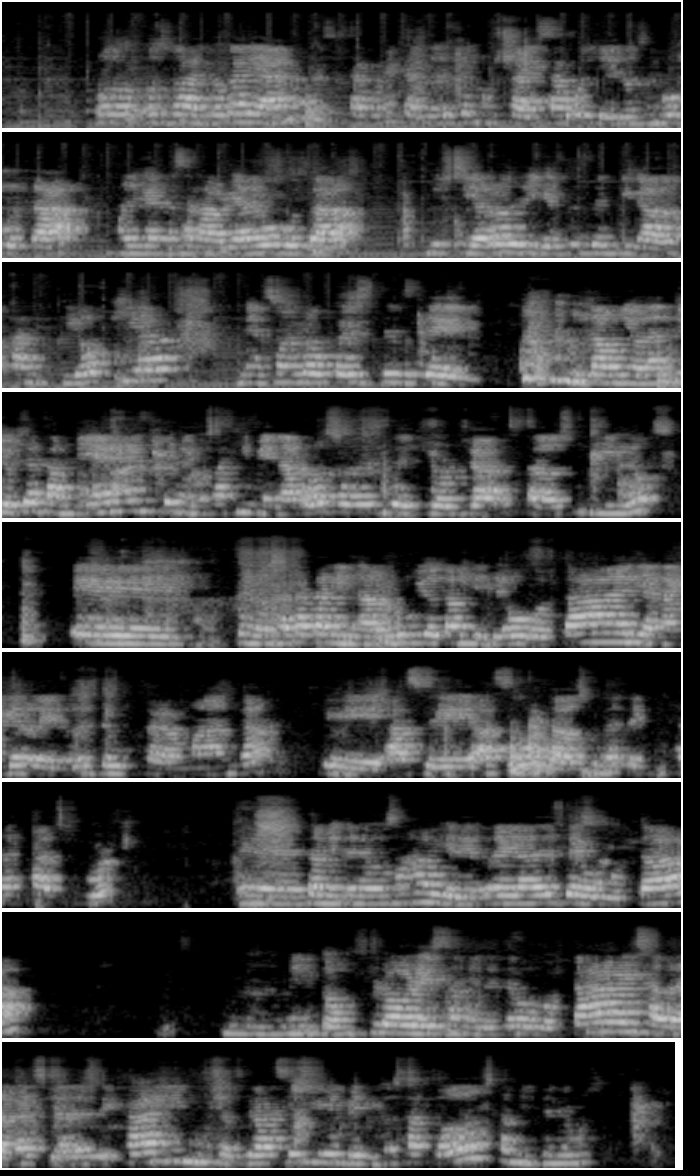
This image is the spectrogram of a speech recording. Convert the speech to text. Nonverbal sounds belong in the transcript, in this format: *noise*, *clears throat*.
Osvaldo Galeano, que se está conectando desde Mushaiza, Zapoyeros en Bogotá, Adriana Sanabria de Bogotá, Lucía Rodríguez desde Envigado, Antioquia, Nelson López desde la Unión Antioquia también, tenemos a Jimena Rosso desde Georgia, Estados Unidos, eh, tenemos a Catalina Rubio también de Bogotá, Eliana Guerrero desde Bucaramanga, que hace, hace bordados con la técnica de patchwork, eh, también tenemos a Javier Herrera desde Bogotá, mm, Milton Flores también desde Bogotá, Isadora García desde Cali, muchas gracias y bienvenidos a todos. También tenemos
